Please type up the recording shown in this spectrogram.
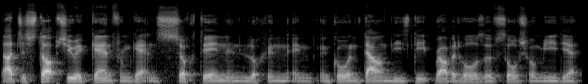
That just stops you again from getting sucked in and looking and, and going down these deep rabbit holes of social media.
